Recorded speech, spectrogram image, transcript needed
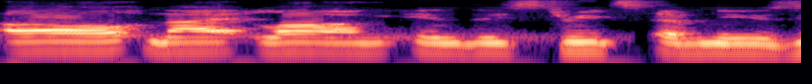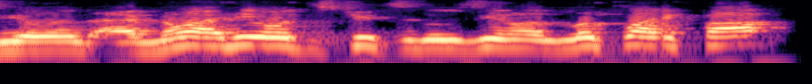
all night long in the streets of New Zealand. I have no idea what the streets of New Zealand look like, Pop,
